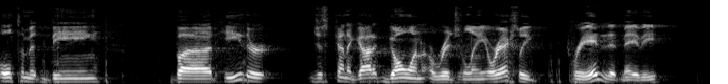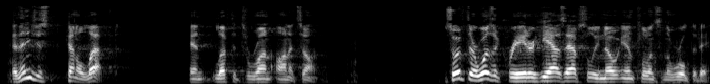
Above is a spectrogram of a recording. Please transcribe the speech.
ultimate being, but he either just kind of got it going originally, or actually created it maybe, and then he just kind of left and left it to run on its own. So if there was a creator, he has absolutely no influence in the world today.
